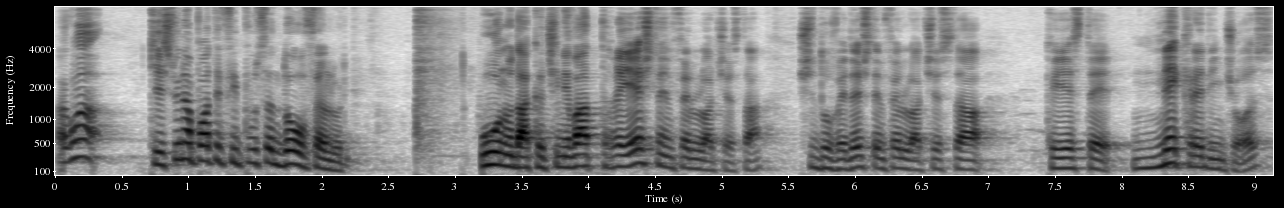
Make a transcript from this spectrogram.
Acum, chestiunea poate fi pusă în două feluri. Unu, dacă cineva trăiește în felul acesta și dovedește în felul acesta că este necredincios,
